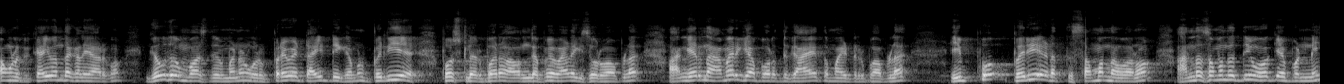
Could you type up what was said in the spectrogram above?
அவங்களுக்கு கைவந்த கலையாக இருக்கும். கௌதம் வாசுதேவ் மேனன் ஒரு ப்ரைவேட் ஐடி கம்பெனி பெரிய போஸ்ட்டில் இருப்பார். அங்கே போய் வேலைக்கு சேருவாப்பில். அங்கேருந்து அமெரிக்கா போகிறதுக்கு ஆயத்தமாயிட்டு இருப்பாப்புல. இப்போது பெரிய இடத்து சம்மந்தம் வரும். அந்த சம்மந்தத்தையும் ஓகே பண்ணி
